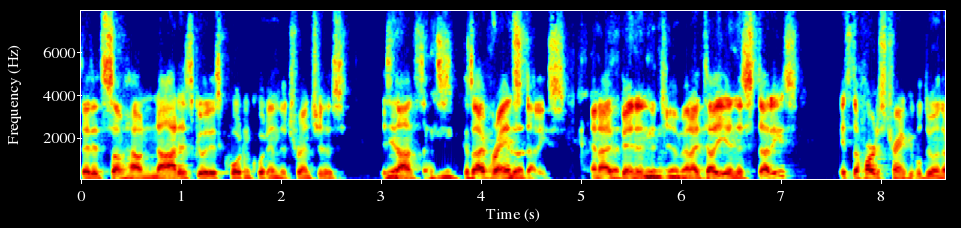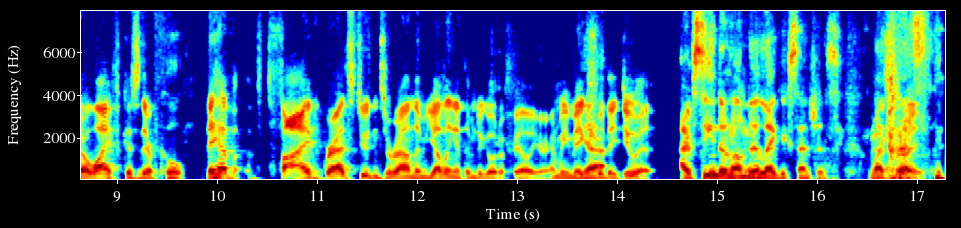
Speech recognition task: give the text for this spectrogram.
that it's somehow not as good as quote unquote in the trenches is Yeah. nonsense. Mm-hmm. Because I've ran Good. studies and I've Good. been in the gym, mm-hmm. and I tell you, in the studies, it's the hardest training people do in their life because they're Cool. they have five grad students around them yelling at them to go to failure, and we make Yeah. sure they do it. I've seen them on the mm-hmm. leg extensions. Like That's right.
